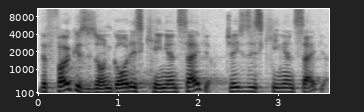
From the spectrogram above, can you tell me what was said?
The focus is on God is King and Savior. Jesus is King and Savior.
